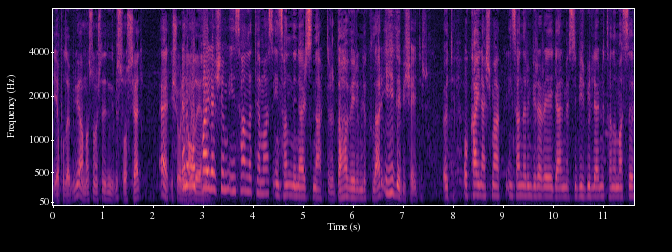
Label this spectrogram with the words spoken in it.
yapılabiliyor ama sonuçta dediğiniz gibi sosyal Evet. iş oraya yani o paylaşım, insanla temas, insanın enerjisini arttırır. Daha verimli kılar. iyi de bir şeydir. O kaynaşmak, insanların bir araya gelmesi, birbirlerini tanıması,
